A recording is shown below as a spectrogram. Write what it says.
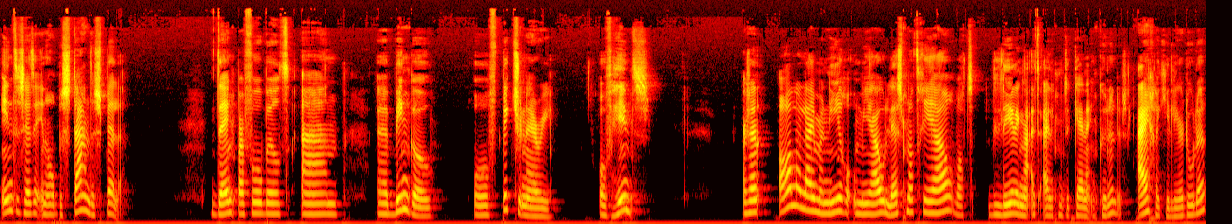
in te zetten in al bestaande spellen. Denk bijvoorbeeld aan uh, bingo of Pictionary of hints. Er zijn allerlei manieren om jouw lesmateriaal, wat leerlingen uiteindelijk moeten kennen en kunnen, dus eigenlijk je leerdoelen,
